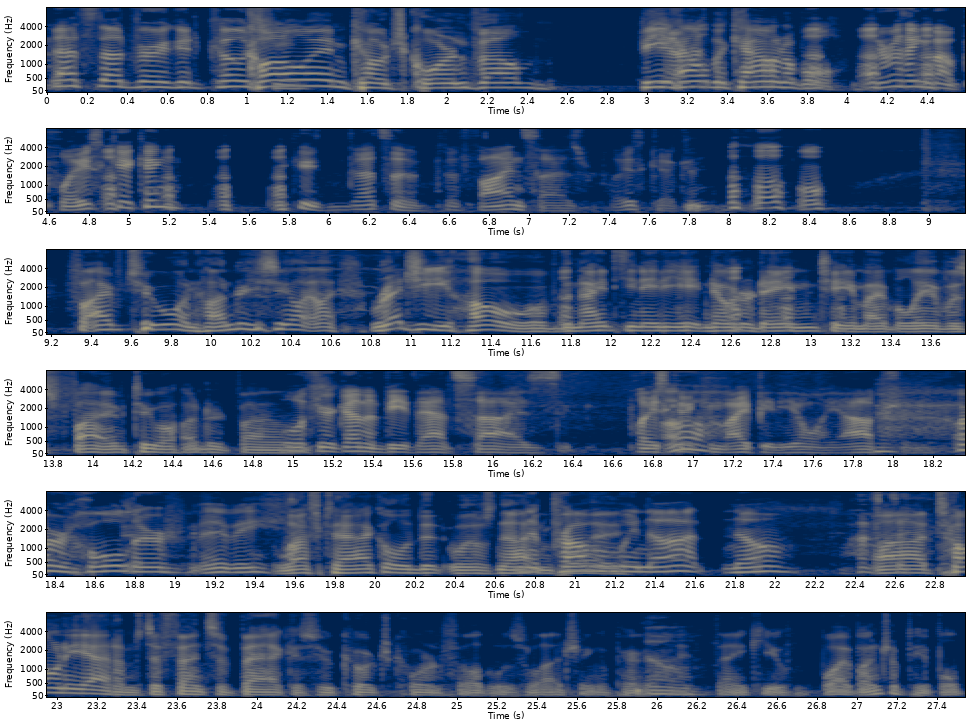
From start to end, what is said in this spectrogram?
That's not very good coaching. Call in, Coach Kornfeld. Be You ever- held accountable. You ever think about place kicking? That's a, a fine size for place kicking. Five two, 100. You see, like, like Reggie Ho of the 1988 Notre Dame team, I believe, was five two, 100 pounds. Well, if you're going to be that size, place kicking Oh. might be the only option. Or holder, maybe. Left tackle did- was not in probably play. not. No. Uh, Tony Adams, defensive back, is who Coach Kornfeld was watching. Apparently, No. thank you. Boy, a bunch of people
